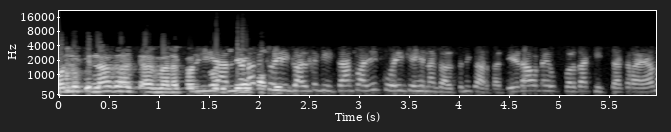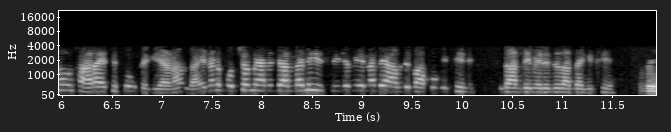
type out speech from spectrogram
ਉਹਨੂੰ ਕਿੰਨਾ ਮਤਲਬ ਕਿ ਤੁਸੀਂ ਗਲਤ ਕੀਤਾ ਭਾਜੀ ਕੋਈ ਕਿਸੇ ਨਾਲ ਗਲਤ ਨਹੀਂ ਕਰਦਾ। ਜਿਹੜਾ ਉਹਨੇ ਉੱਪਰ ਦਾ ਕੀਤਾ ਕਰਾਇਆ ਨਾ ਉਹ ਸਾਰਾ ਇੱਥੇ ਭੁਗਤ ਕੇ ਜਾਣਾ ਹੁੰਦਾ। ਇਹਨਾਂ ਨੂੰ ਪੁੱਛੋ ਮੈਂ ਤਾਂ ਜਾਣਦਾ ਨਹੀਂ ਹਿਸਟਰੀ 'ਚ ਵੀ ਇਹਨਾਂ ਦੇ ਆਪਦੇ ਬਾਪੂ ਕਿੱਥੇ ਨੇ ਦਾਦੇ ਮੇਰੇ ਤੇ ਦਾਦਾ ਕਿੱਥੇ ਹੈ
